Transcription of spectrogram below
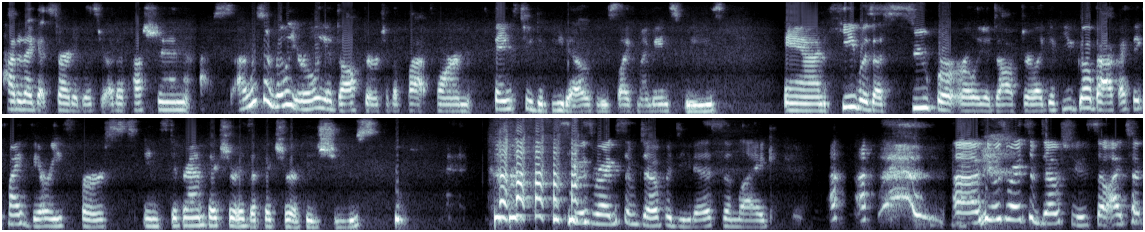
how did I get started? Was your other question? I was a really early adopter to the platform, thanks to DeVito, who's like my main squeeze. And he was a super early adopter. Like, if you go back, I think my very first Instagram picture is a picture of his shoes. he was wearing some dope Adidas and like um, he was wearing some dope shoes, so I took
